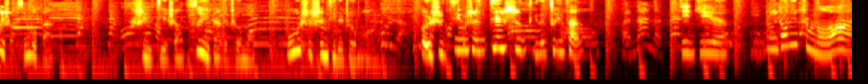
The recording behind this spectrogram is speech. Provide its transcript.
至少心不烦。世界上最大的折磨，不是身体的折磨，而是精神兼身体的摧残。姐姐，你到底怎么了？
